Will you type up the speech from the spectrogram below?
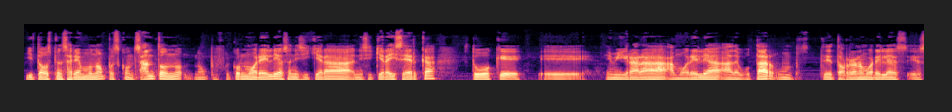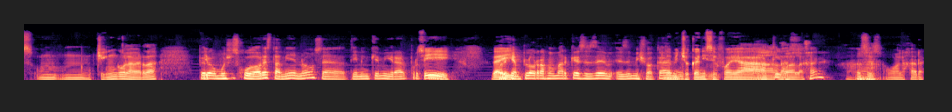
y todos pensaríamos, no, pues con Santos, no, no, pues fue con Morelia, o sea, ni siquiera, ni siquiera ahí cerca, tuvo que eh, emigrar a, a Morelia a debutar, un- de Torreón a Morelia es, es un, un chingo, la verdad. Pero muchos jugadores también, ¿no? O sea, tienen que emigrar porque... Sí, Por ejemplo, Rafa Márquez es de, es de Michoacán. de Michoacán y se fue a a Atlas. Guadalajara. a Entonces- Guadalajara.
